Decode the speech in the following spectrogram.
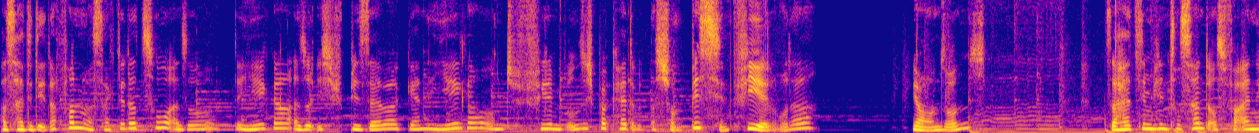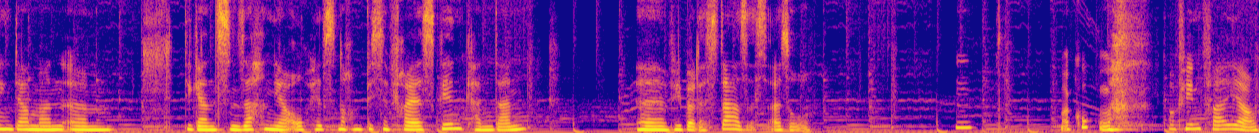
Was haltet ihr davon? Was sagt ihr dazu? Also der Jäger, also ich spiele selber gerne Jäger und viel mit Unsichtbarkeit, aber das ist schon ein bisschen viel, oder? Ja, und sonst? Sah halt ziemlich interessant aus, vor allen Dingen, da man ähm, die ganzen Sachen ja auch jetzt noch ein bisschen freier skillen kann dann, äh, wie bei der Stasis. Also, hm, mal gucken. Auf jeden Fall, ja.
